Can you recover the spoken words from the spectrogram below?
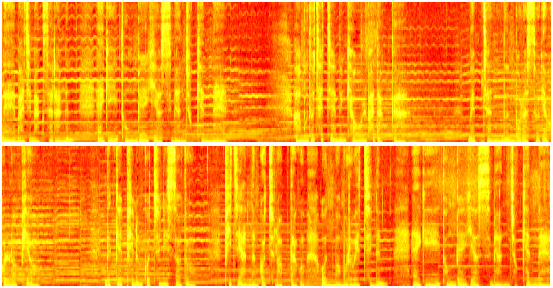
내 마지막 사랑은 애기 동백이었으면 좋겠네. 아무도 찾지 않는 겨울 바닷가 맵찬 눈보라 속에 홀로 피어 늦게 피는 꽃은 있어도 피지 않는 꽃은 없다고 온몸으로 외치는 애기 동백이었으면 좋겠네.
